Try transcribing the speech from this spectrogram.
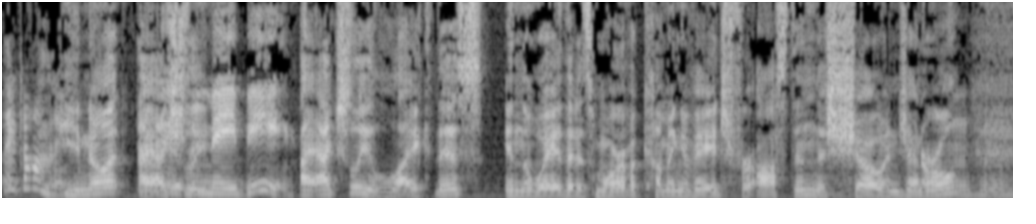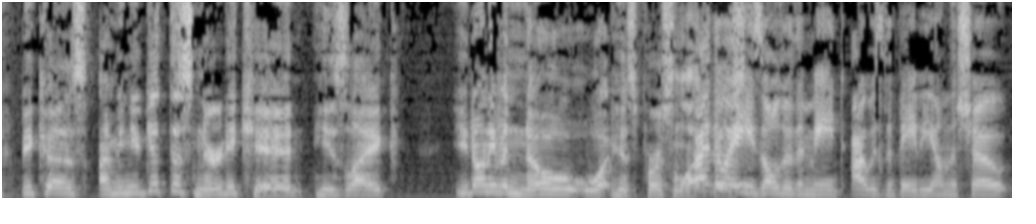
they dominate. You know what? I actually it may be. I actually like this in the way that it's more of a coming of age for Austin, this show in general. Mm-hmm. Because, I mean, you get this nerdy kid, he's like, you don't even know what his personal life is. By the is. way, he's older than me. I was the baby on the show.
